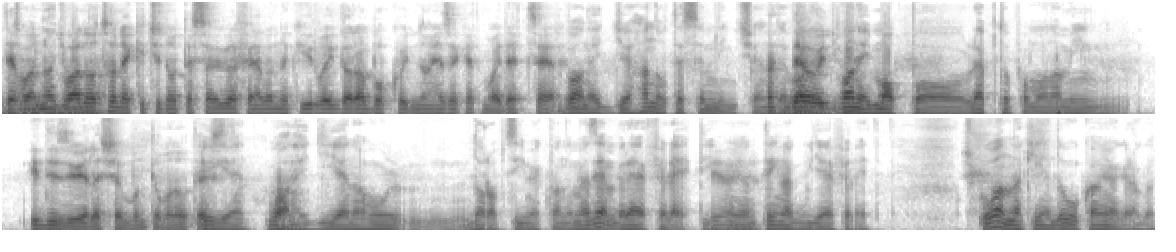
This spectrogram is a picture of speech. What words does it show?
de van, nagyon van otthon egy kicsit noteszem, amivel fel vannak írva egy darabok, hogy na ezeket majd egyszer? Van egy, hát noteszem nincsen, de, de van, hogy... egy, van egy mappa a laptopomon, amin idézőjelesen mondtam a noteszt. Igen, van egy ilyen, ahol darabcímek vannak, mert az ember elfelejti, ja, olyan tényleg úgy elfelejt. És akkor vannak ilyen dolgok, ami megragad.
